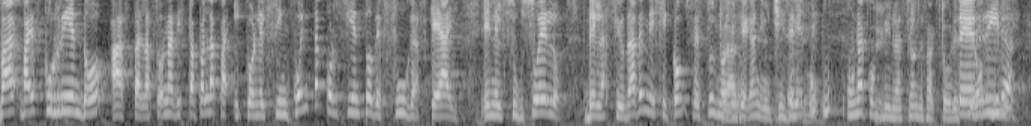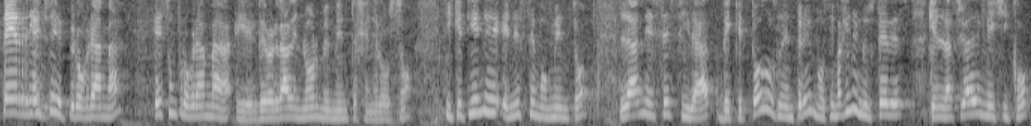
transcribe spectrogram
va, va escurriendo hasta la zona de Iztapalapa. Y con el 50% de fugas que hay en el subsuelo de la Ciudad de México, pues estos no Claro. les llega ni un chisguete. una combinación de factores. pero Terrible, mira, Este programa es un programa eh, de verdad enormemente generoso y que tiene en este momento la necesidad de que todos le entremos. Imaginen ustedes que en la Ciudad de México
